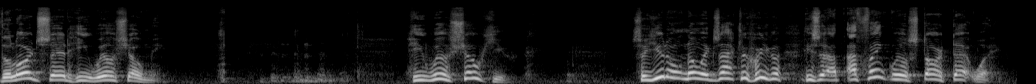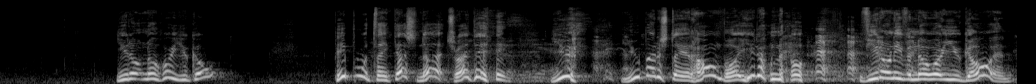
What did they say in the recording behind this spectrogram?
the Lord said He will show me. he will show you. So you don't know exactly where you're going. He said, I, I think we'll start that way. You don't know where you're going? People would think that's nuts, right? They think, you, you better stay at home, boy. You don't know. If you don't even know where you're going,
